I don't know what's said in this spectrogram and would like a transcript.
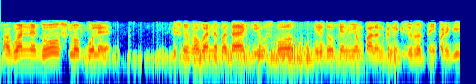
भगवान ने दो श्लोक बोले, जिसमें भगवान ने बताया कि उसको वेदों के नियम पालन करने की ज़रूरत नहीं पड़ेगी,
